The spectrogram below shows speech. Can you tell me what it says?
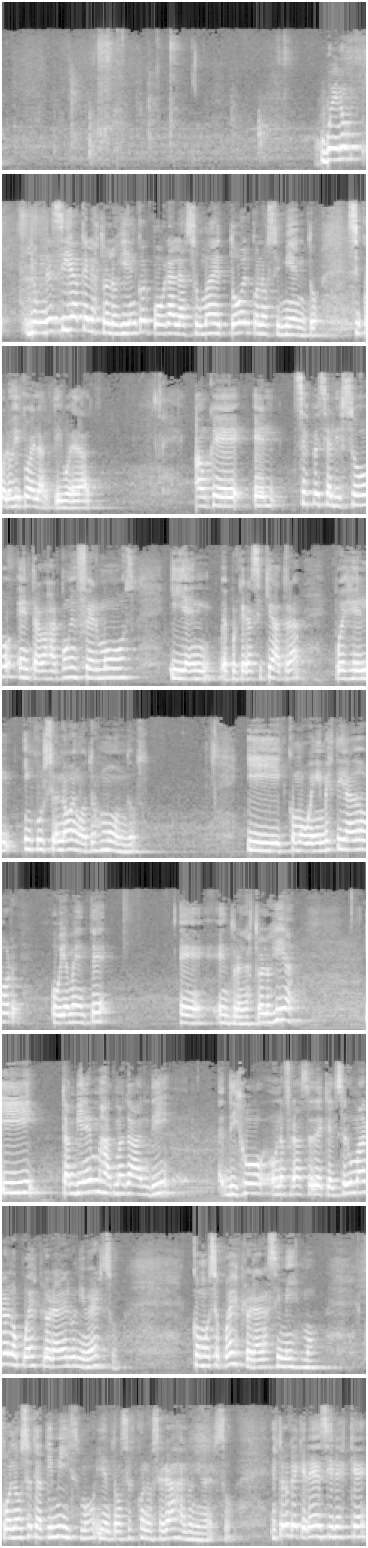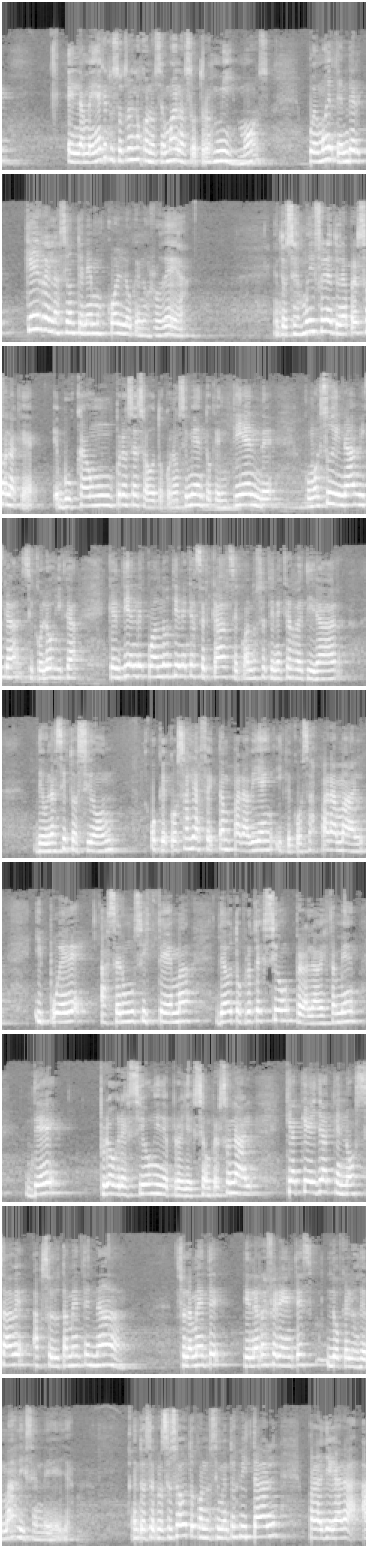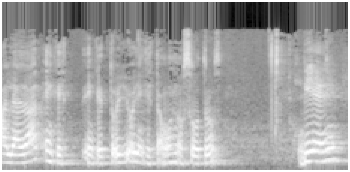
Bueno, Jung decía que la astrología incorpora la suma de todo el conocimiento psicológico de la antigüedad. Aunque él se especializó en trabajar con enfermos y en porque era psiquiatra, pues él incursionó en otros mundos. Y como buen investigador, obviamente eh, entró en la astrología. Y también Mahatma Gandhi dijo una frase de que el ser humano no puede explorar el universo como se puede explorar a sí mismo. Conócete a ti mismo y entonces conocerás al universo. Esto lo que quiere decir es que en la medida que nosotros nos conocemos a nosotros mismos, podemos entender ¿Qué relación tenemos con lo que nos rodea? Entonces es muy diferente una persona que busca un proceso de autoconocimiento, que entiende cómo es su dinámica psicológica, que entiende cuándo tiene que acercarse, cuándo se tiene que retirar de una situación o qué cosas le afectan para bien y qué cosas para mal, y puede hacer un sistema de autoprotección, pero a la vez también de progresión y de proyección personal que aquella que no sabe absolutamente nada, solamente tiene referentes lo que los demás dicen de ella. Entonces el proceso de autoconocimiento es vital para llegar a, la edad en que, en que, estoy yo y en que estamos nosotros, bien,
